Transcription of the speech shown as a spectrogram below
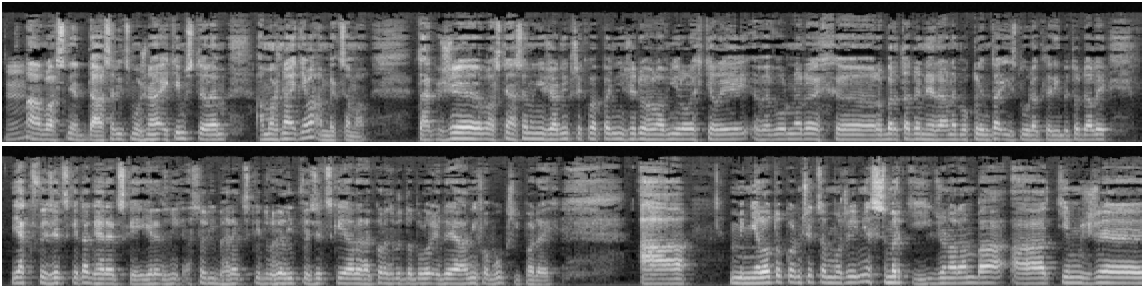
Hmm. A vlastně dá se říct možná i tím stylem a možná i těma ambicema. Takže vlastně asi není žádný překvapení, že do hlavní role chtěli ve Warnerech eh, Roberta De Nira nebo Clinta Eastwooda, který by to dali jak fyzicky, tak herecky. Jeden z nich asi líp herecky, druhý líp fyzicky, ale nakonec by to bylo ideální v obou případech. A Mělo to končit samozřejmě smrtí Johna Ramba a tím, že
